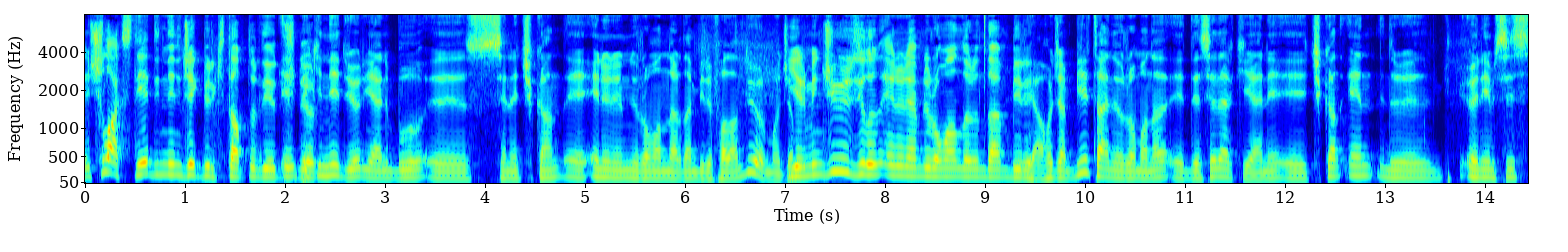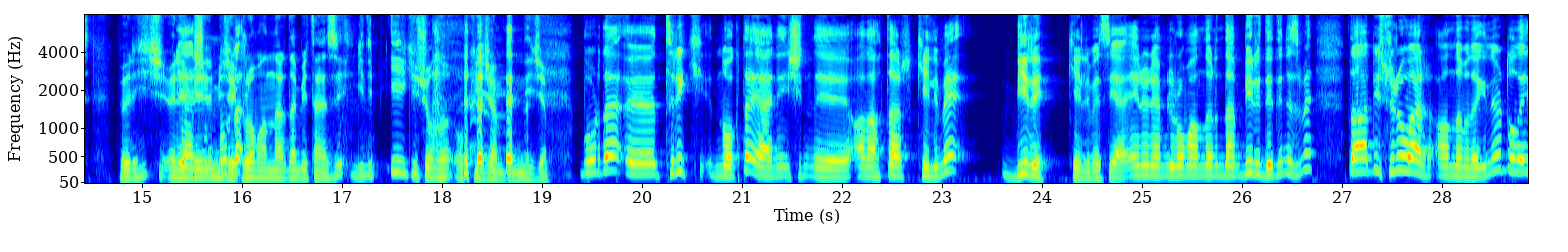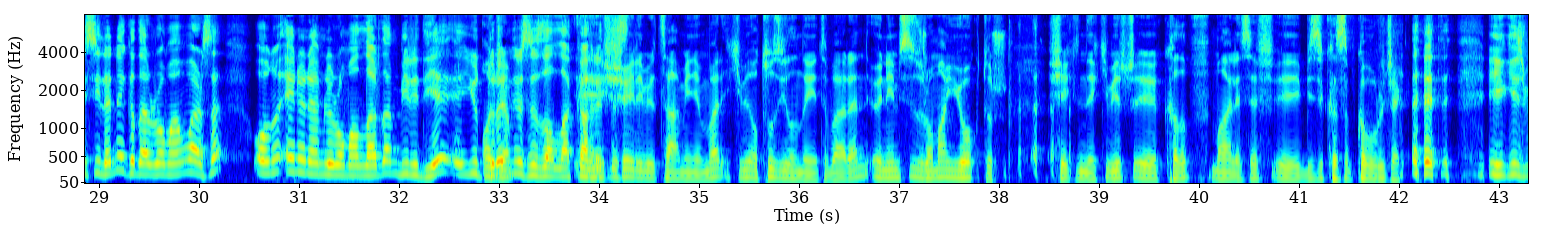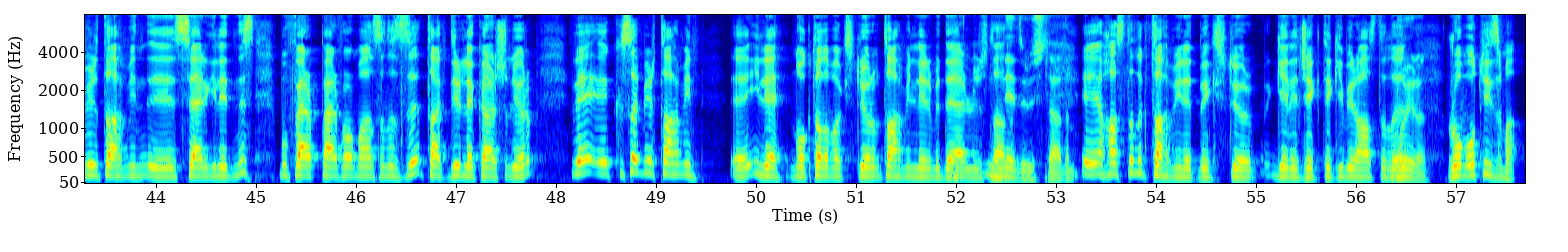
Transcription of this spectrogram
Schlags diye dinlenecek bir kitaptır diye E, düşünüyorum. peki ne diyor? Yani bu e, sene çıkan e, en önemli romanlardan biri falan diyor mu hocam? 20. yüzyılın en önemli romanlarından biri. Ya hocam bir tane romana e, deseler ki yani e, çıkan en e, önemsiz böyle hiç önem Ya verilmeyecek burada- romanlardan bir tanesi gidip ilk iş onu okuyacağım dinleyeceğim. Burada e, trik nokta yani işin e, anahtar kelime biri kelimesi yani en önemli romanlarından biri dediniz mi daha bir sürü var anlamına geliyor. Dolayısıyla ne kadar roman varsa onu en önemli romanlardan biri diye e, yutturabilirsiniz Allah E, kahretmesin. şöyle bir tahminim var 2030 yılından itibaren önemsiz roman yoktur şeklindeki bir e, kalıp maalesef e, bizi kasıp kavuracak. İlginç bir tahmin e, sergilediniz. Bu performansınızı takdirle karşılıyorum ve e, kısa bir tahmin e, ile noktalamak istiyorum tahminlerimi değerli üstadım. Nedir üstadım? E, hastalık tahmin etmek istiyorum. Gelecekteki bir hastalığı. Buyurun. Robotizma.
